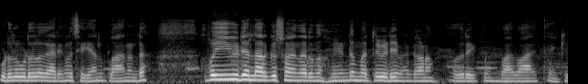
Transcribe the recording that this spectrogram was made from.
കൂടുതൽ കൂടുതൽ കാര്യങ്ങൾ ചെയ്യാൻ പ്ലാനുണ്ട് അപ്പോൾ ഈ വീഡിയോ എല്ലാവർക്കും ഇഷ്ടമായിരുന്നു വീണ്ടും മറ്റൊരു വീഡിയോ കാണാം. അതുവരേക്കും ബൈ ബൈ താങ്ക്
